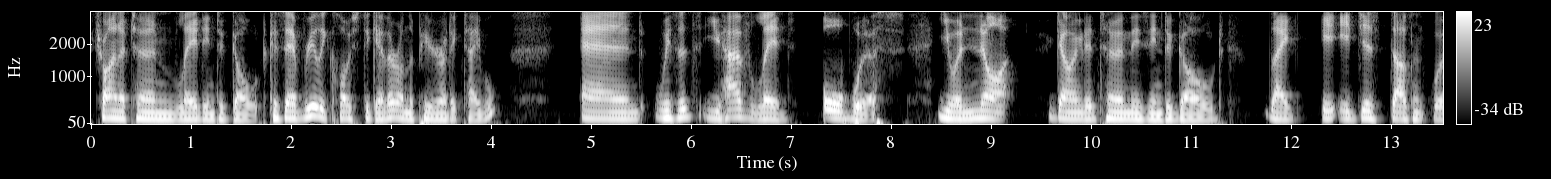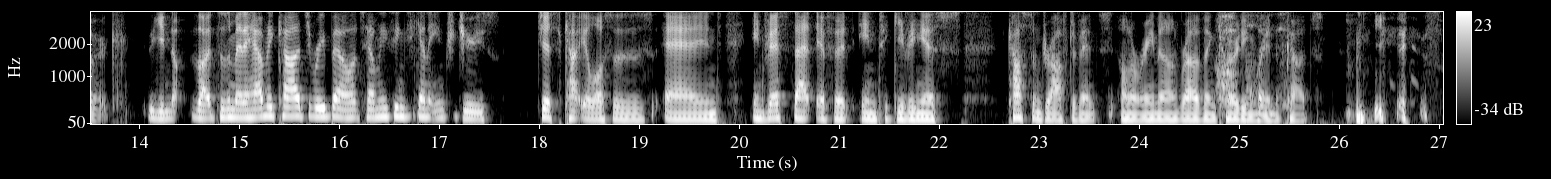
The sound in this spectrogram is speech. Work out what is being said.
trying to turn lead into gold because they're really close together on the periodic table. And wizards, you have lead or worse. You are not going to turn this into gold. Like it, it just doesn't work. You know, like it doesn't matter how many cards you rebalance, how many things you're going to introduce. Just cut your losses and invest that effort into giving us custom draft events on Arena rather than coding oh, random cards. yes,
